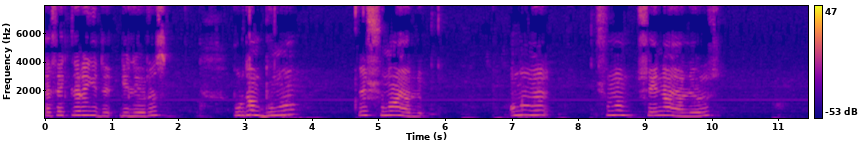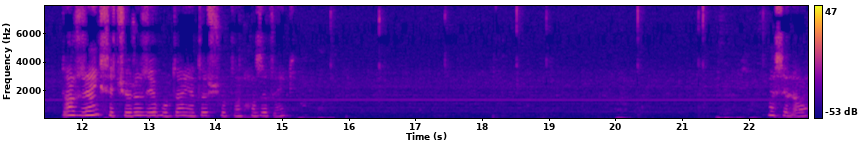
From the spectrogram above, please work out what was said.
efektlere geliyoruz. Buradan bunu ve şunu ayarlıyor. Onu ve şunun şeyini ayarlıyoruz. Buradan renk seçiyoruz ya buradan ya da şuradan hazır renk. Mesela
